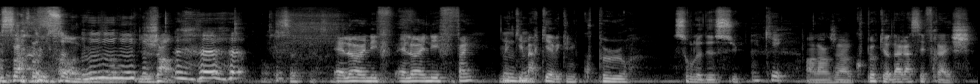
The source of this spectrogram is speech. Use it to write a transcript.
112 ans. genre. Elle a un nez, elle a un nez fin, mais qui est marqué avec une coupure sur le dessus, OK. en largeur. Une coupure qui a l'air assez fraîche.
